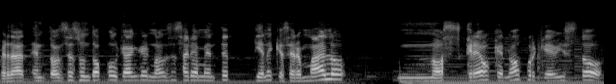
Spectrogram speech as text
¿verdad? Entonces un doppelganger no necesariamente tiene que ser malo. No, creo que no, porque he visto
